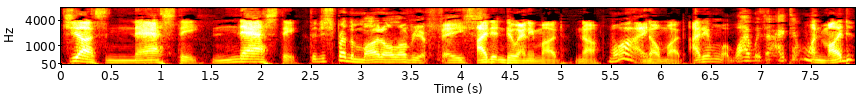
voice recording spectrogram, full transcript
just nasty, nasty. Did you spread the mud all over your face? I didn't do any mud. No. Why? No mud. I didn't. Why was I didn't want mud?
